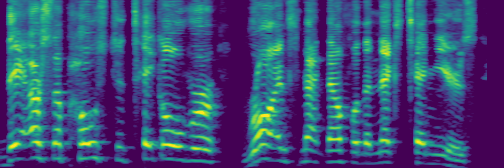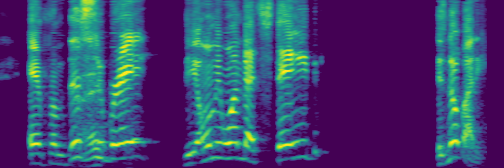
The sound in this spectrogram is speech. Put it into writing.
they are supposed to take over Raw and SmackDown for the next 10 years. And from this right. Super 8, the only one that stayed is nobody.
